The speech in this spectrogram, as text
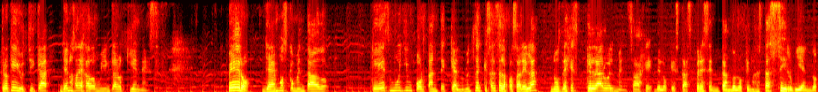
creo que Utica ya nos ha dejado muy en claro quién es. Pero ya hemos comentado que es muy importante que al momento de que sales a la pasarela nos dejes claro el mensaje de lo que estás presentando, lo que nos estás sirviendo.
